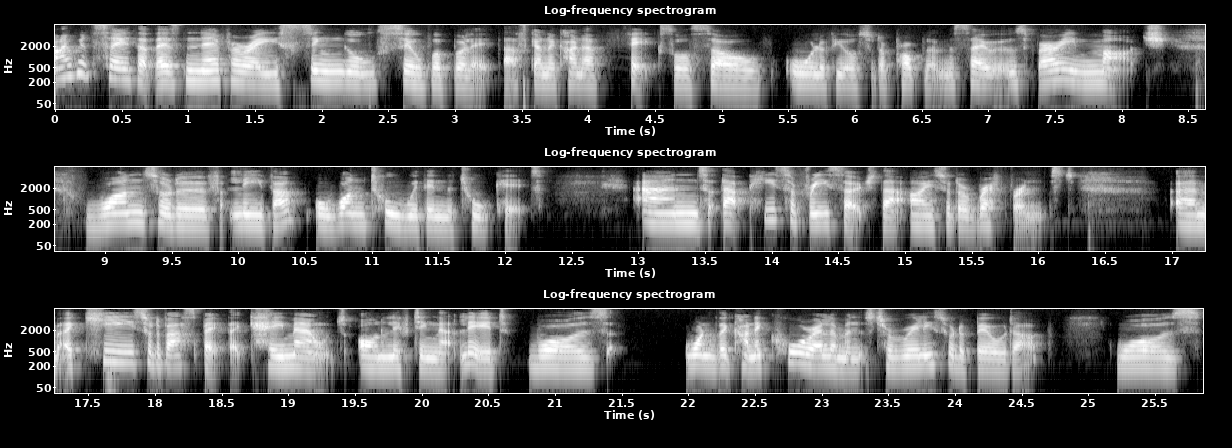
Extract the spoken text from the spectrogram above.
I would say that there's never a single silver bullet that's going to kind of fix or solve all of your sort of problems. So it was very much one sort of lever or one tool within the toolkit. And that piece of research that I sort of referenced, um, a key sort of aspect that came out on lifting that lid was one of the kind of core elements to really sort of build up was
